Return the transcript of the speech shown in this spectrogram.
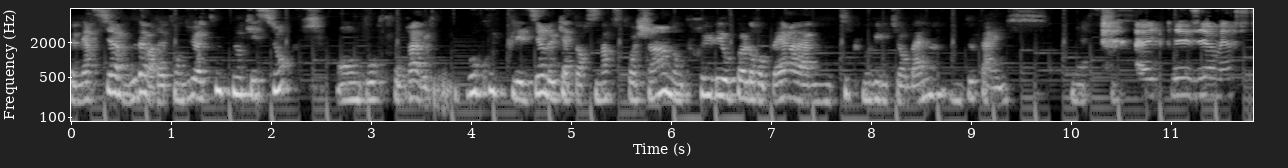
merci à vous d'avoir répondu à toutes nos questions. On vous retrouvera avec beaucoup de plaisir le 14 mars prochain, donc rue Léopold Robert à la boutique Mobilité Urbaine de Paris. Merci. Avec plaisir, merci.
